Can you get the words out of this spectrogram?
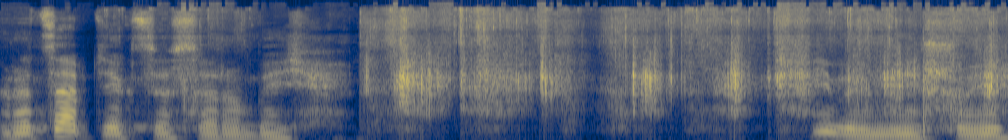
рецепт, як це все робить. І вимішуємо.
